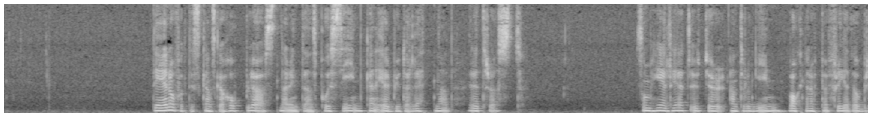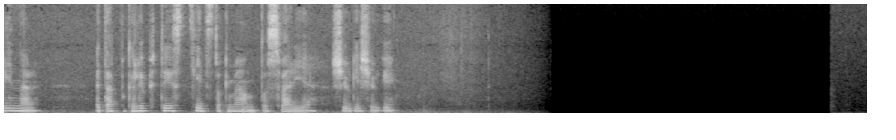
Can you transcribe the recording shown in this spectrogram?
Det är nog faktiskt ganska hopplöst när inte ens poesin kan erbjuda lättnad eller tröst. Som helhet utgör antologin Vaknar upp en fredag och brinner ett apokalyptiskt tidsdokument av Sverige 2020.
